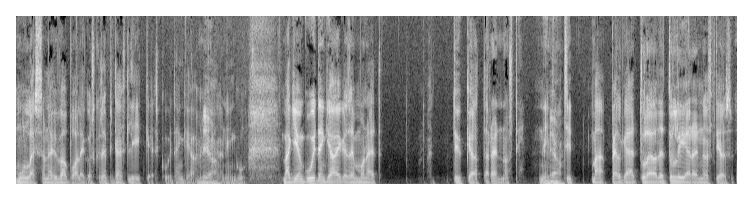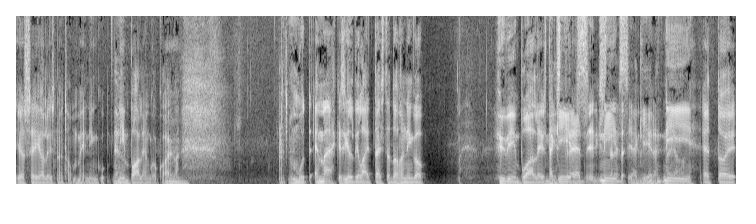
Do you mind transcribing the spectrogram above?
mulle sellainen hyvä puoli, koska se pitäisi liikkeessä kuitenkin. Ja, niin kuin, mäkin on kuitenkin aika semmoinen, että mä tykkään ottaa rennosti. Niin Joo. sit mä pelkään, että tulee otettu liian rennosti, jos, jos ei olisi noita hommia niin, kuin, Joo. niin paljon koko ajan. Mm. Mutta en mä ehkä silti laittaisi sitä tuohon niin hyviin puoliin sitä Niin, kiireet. stressi- stressiä kiirettä, Niin, että toi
